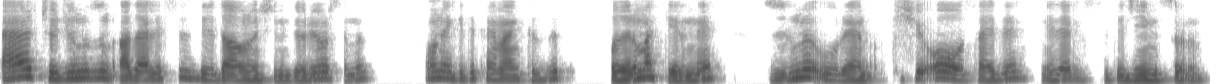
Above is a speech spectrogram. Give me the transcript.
Eğer çocuğunuzun adaletsiz bir davranışını görüyorsanız ona gidip hemen kızıp bağırmak yerine zulme uğrayan kişi o olsaydı neler hissedeceğini sorun.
